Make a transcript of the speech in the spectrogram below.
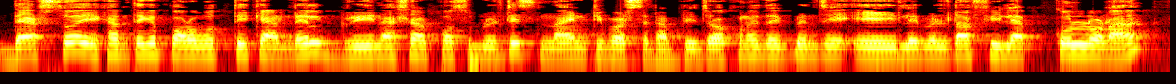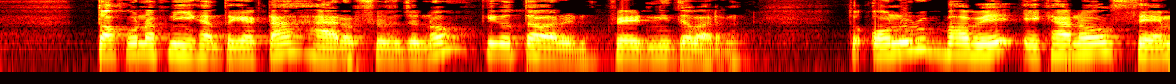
দ্যাটস ওয়াই এখান থেকে পরবর্তী ক্যান্ডেল গ্রিন আসার পসিবিলিটিস নাইনটি পার্সেন্ট আপনি যখনই দেখবেন যে এই লেভেলটা ফিল আপ করল না তখন আপনি এখান থেকে একটা হায়ার অপশনের জন্য কি করতে পারেন? ট্রেড নিতে পারেন। তো অনুরূপভাবে এখানেও সেম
